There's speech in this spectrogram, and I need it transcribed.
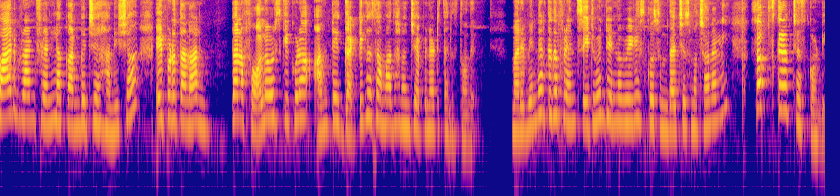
ఫైర్ బ్రాండ్ ఫ్రెండ్లా కనిపించే హనీష ఇప్పుడు తన తన ఫాలోవర్స్కి కూడా అంతే గట్టిగా సమాధానం చెప్పినట్టు తెలుస్తుంది. మరి విన్నారు కదా ఫ్రెండ్స్ ఇటువంటి ఎన్నో వీడియోస్ కోసం దయచేసి మా ఛానల్ని సబ్స్క్రైబ్ చేసుకోండి.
